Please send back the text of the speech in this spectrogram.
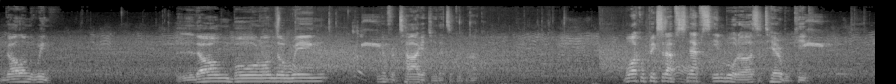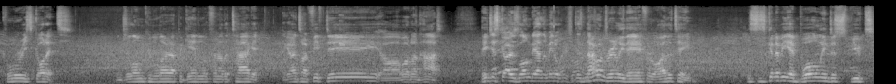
And go along the wing. Long ball on the wing. Looking for a target. Gee, that's a good mark. Michael picks it up, snaps inboard. Oh, that's a terrible kick. Corey's got it. And Geelong can load up again look for another target. They go inside 50. Oh, well done, Hart. He just goes long down the middle. There's no one really there for either team. This is going to be a ball in dispute.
